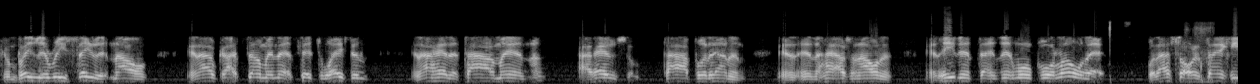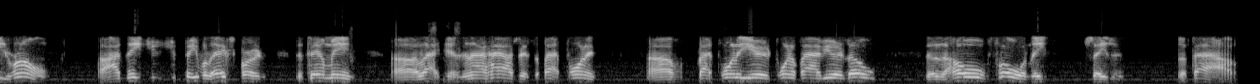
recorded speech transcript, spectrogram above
completely reseal it and all. And I've got some in that situation, and I had a tile man. I had some tile put down in, in, in the house and all, and, and he didn't think didn't want to go along with that. But I sort of think he's wrong. Uh, I need you, you people, expert, to tell me, uh, like in our house, it's about twenty, uh, about twenty years, twenty five years old. There's a whole floor needs sealing, the tile.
